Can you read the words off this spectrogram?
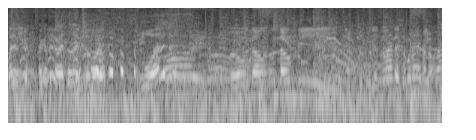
Mario, que- saca tu cabeza del inodoro. What? Fue un down, un down B muy curioso. Mano, eso jaló. pan.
